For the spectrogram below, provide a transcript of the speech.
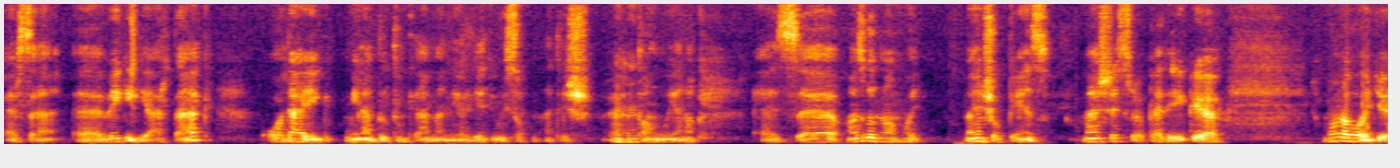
persze végigjárták, odáig mi nem tudtunk elmenni, hogy egy új szakmát is uh-huh. tanuljanak. Ez azt gondolom, hogy nagyon sok pénz, másrésztről pedig valahogy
